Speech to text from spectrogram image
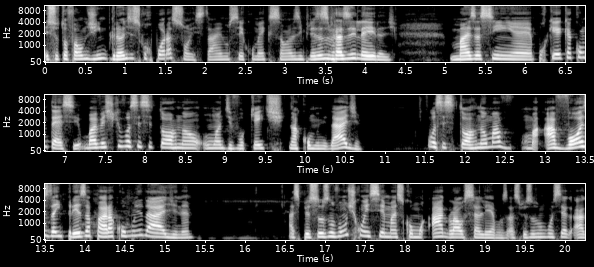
Isso eu estou falando de grandes corporações, tá? Eu não sei como é que são as empresas brasileiras. Mas, assim, é. Porque que acontece? Uma vez que você se torna um advocate na comunidade, você se torna uma, uma a voz da empresa para a comunidade, né? As pessoas não vão te conhecer mais como a Glaucia Lemos, as pessoas vão, conhecer, a,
